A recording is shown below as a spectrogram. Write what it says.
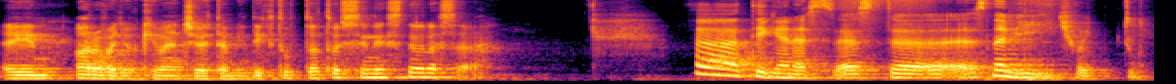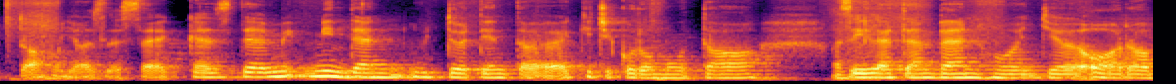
Én arra vagyok kíváncsi, hogy te mindig tudtad, hogy színésznő leszel? Hát igen, ezt, ezt, ezt nem így, hogy tudtam, hogy az leszek. Ez, de minden úgy történt a kicsi korom óta, az életemben, hogy arra,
